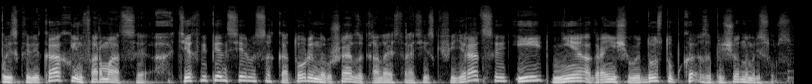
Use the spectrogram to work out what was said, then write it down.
поисковиках информации о тех VPN-сервисах, которые нарушают законодательство Российской Федерации и не ограничивают доступ к запрещенным ресурсам.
